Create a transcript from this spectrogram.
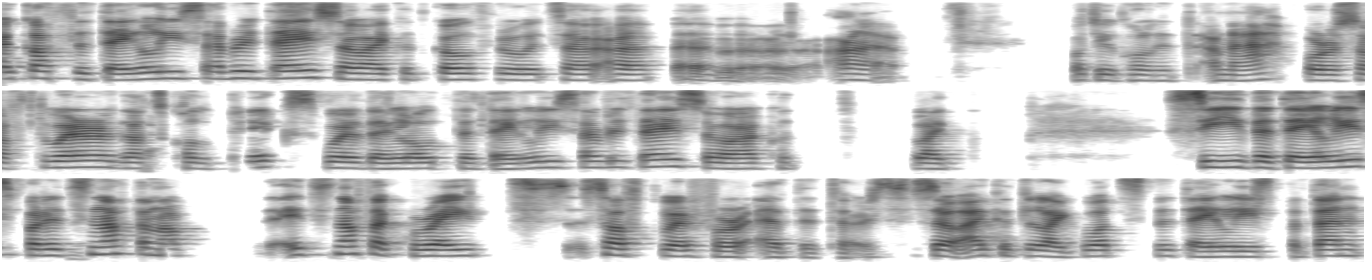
i got the dailies every day so i could go through it's a, a, a, a what do you call it? An app or a software that's called pix where they load the dailies every day so i could like see the dailies but it's not an up it's not a great software for editors. So I could like, what's the dailies? But then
